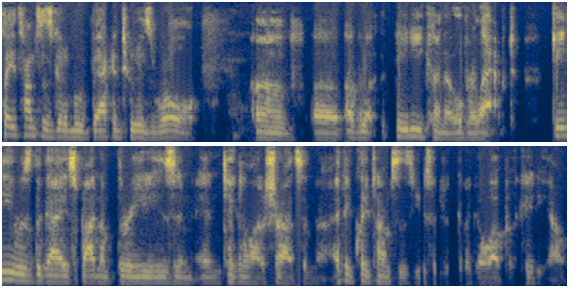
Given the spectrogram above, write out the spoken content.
Klay Thompson is going to move back into his role of uh, of what KD kind of overlapped. KD was the guy spotting up threes and, and taking a lot of shots, and I think Klay Thompson's usage is going to go up with KD out.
